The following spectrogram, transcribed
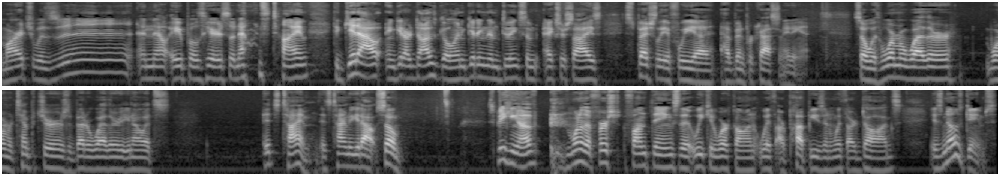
March was eh, and now April's here. So now it's time to get out and get our dogs going getting them doing some exercise especially if we uh, have been procrastinating it. So with warmer weather warmer temperatures and better weather you know it's it's time. It's time to get out. So speaking of one of the first fun things that we could work on with our puppies and with our dogs is nose games.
